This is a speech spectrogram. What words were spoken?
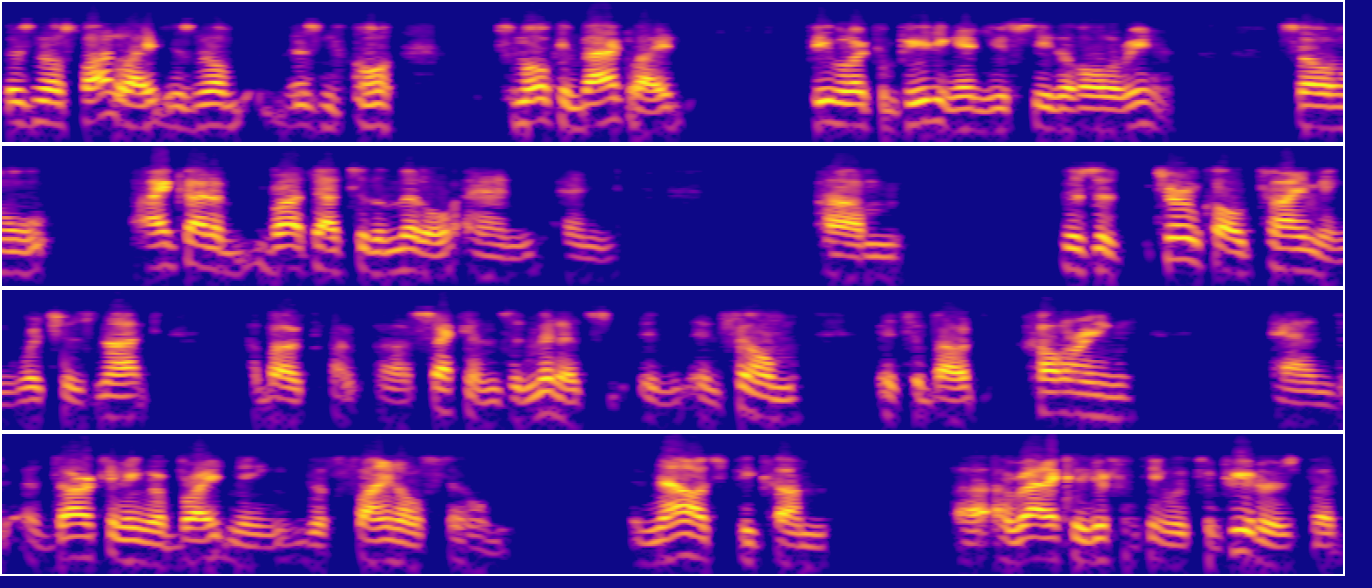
there's no spotlight, there's no there's no smoke and backlight. People are competing, and you see the whole arena. So I kind of brought that to the middle, and and um, there's a term called timing, which is not about uh, seconds and minutes in, in film. It's about coloring and uh, darkening or brightening the final film. And now it's become a radically different thing with computers, but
